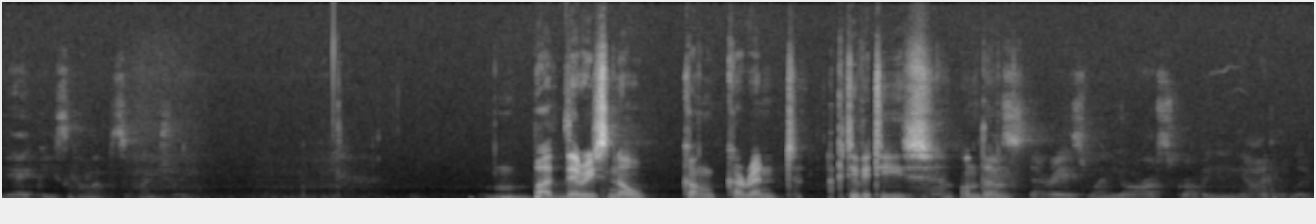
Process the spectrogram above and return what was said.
The APs come up sequentially. But there is no concurrent activities on them. Yes, there is when you are scrubbing in the idle loop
